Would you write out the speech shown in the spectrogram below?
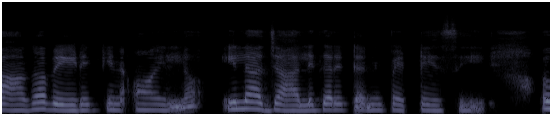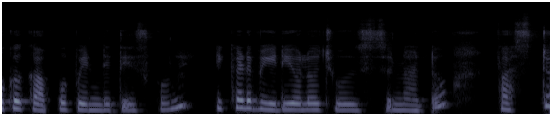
బాగా వేడెక్కిన ఆయిల్‌లో ఇలా జాలిగరిటని పెట్టేసి, ఒక కప్పు పిండి తీసుకొని, ఇక్కడ వీడియోలో చూస్తున్నట్టు ఫస్ట్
